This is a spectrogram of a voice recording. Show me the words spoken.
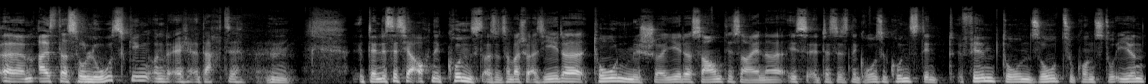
ähm, als das so losging und ich dachte, hm, denn es ist ja auch eine Kunst. Also zum Beispiel als jeder Tonmischer, jeder Sounddesigner ist, das ist eine große Kunst, den Filmton so zu konstruieren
